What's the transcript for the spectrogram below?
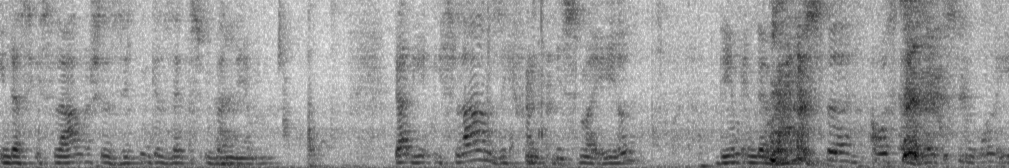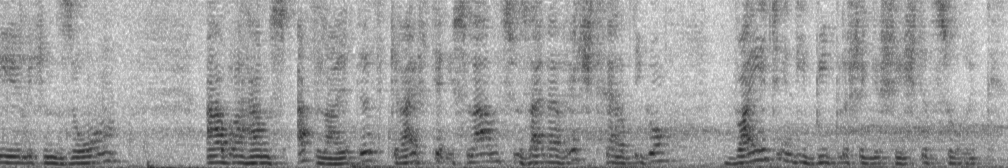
in das islamische Sittengesetz übernehmen. Da der Islam sich von Ismael, dem in der Wüste ausgesetzten unehelichen Sohn Abrahams, ableitet, greift der Islam zu seiner Rechtfertigung weit in die biblische Geschichte zurück.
